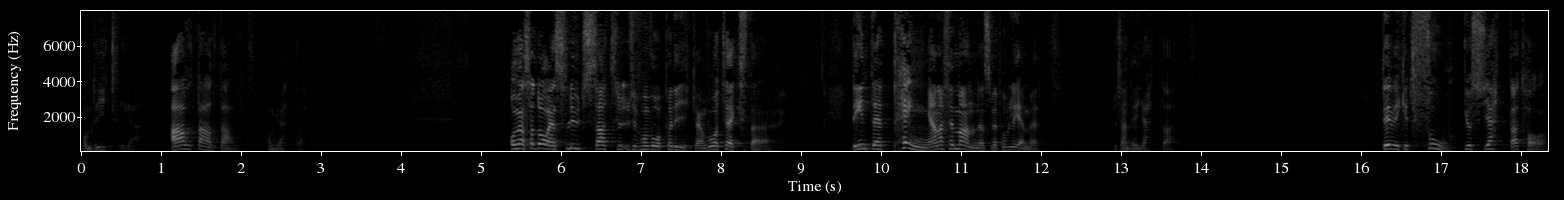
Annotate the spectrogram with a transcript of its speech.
om det ytliga. Allt, allt, allt om hjärtat. Om jag ska dra en slutsats utifrån vår predikan, vår text där. Det är inte pengarna för mannen som är problemet, utan det är hjärtat. Det är vilket fokus hjärtat har.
